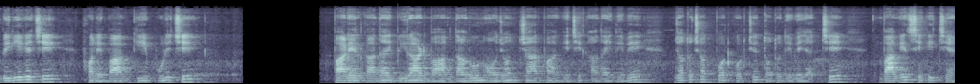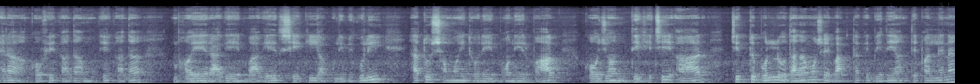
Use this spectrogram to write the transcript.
বেরিয়ে গেছে। ফলে বাঘ গিয়ে পড়েছে। পাড়ের কাদায় বিরাট বাঘ, দারুণ ওজন চার পা গেছে কাদায় দেবে। যত ছটপট করছে, তত দেবে যাচ্ছে। বাঘের সে কি চেহারা, গফে কাদা, মুখে কাদা ভয়ের আগে বাঘের সে কি আকুলি বিকুলি এত সময় ধরে বনের বাঘ কজন দেখেছে আর চিত্ত বলল, দাদামশাই, বাঘটাকে বেঁধে আনতে পারলে না?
